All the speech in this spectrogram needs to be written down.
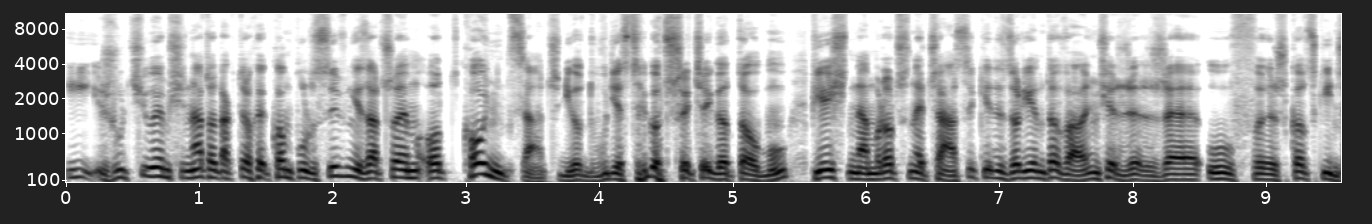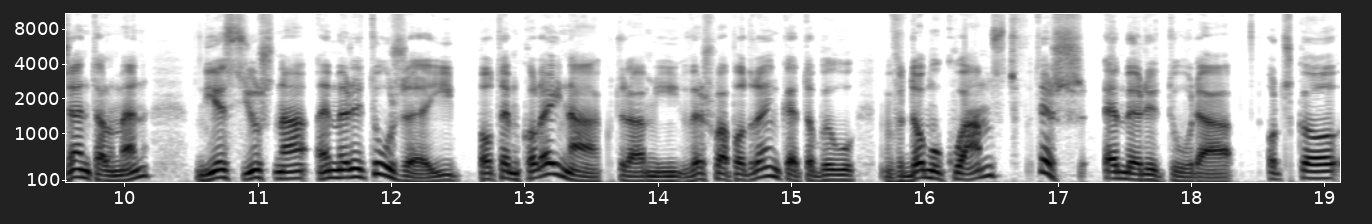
i rzuciłem się na to tak trochę kompulsywnie. Zacząłem od końca, czyli od 23 tomu, Pieśń na mroczne czasy, kiedy zorientowałem się, że, że ów szkocki gentleman jest już na emeryturze i potem kolejna, która mi weszła pod rękę, to był W domu kłamstw, też emerytura oczko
